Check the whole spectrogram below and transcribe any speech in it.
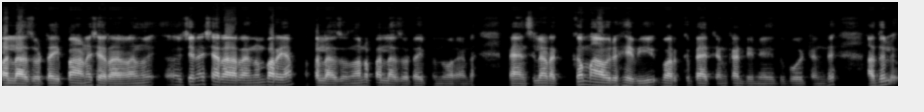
പല്ലാസോ ടൈപ്പ് ആണ്. ഷെറാറ എന്ന് വെച്ചാൽ ഷെറാറ എന്നും പറയാം. പല്ലാസോ എന്ന് പറഞ്ഞാൽ പല്ലാസോ ടൈപ്പ് എന്ന് പറയണ്ട പാൻസിലടക്കം ആ ഒരു ഹെവി വർക്ക് പാറ്റേൺ കണ്ടിന്യൂ ചെയ്ത് പോയിട്ടുണ്ട്. അതിൽ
